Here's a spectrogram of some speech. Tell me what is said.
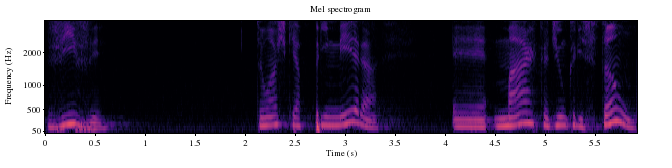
vive? Então, acho que a primeira é, marca de um cristão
